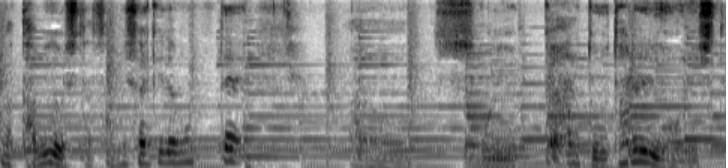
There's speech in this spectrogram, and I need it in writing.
まあ、旅をした旅先でもってあのそういうバーンと打たれるようにして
